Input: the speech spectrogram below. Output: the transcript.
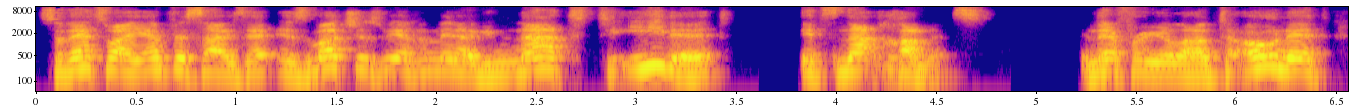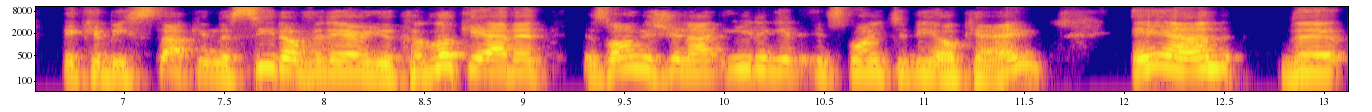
So that's why I emphasize that as much as we have a minhag not to eat it, it's not chametz. And therefore, you're allowed to own it. It could be stuck in the seat over there. You could look at it. As long as you're not eating it, it's going to be okay. And the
